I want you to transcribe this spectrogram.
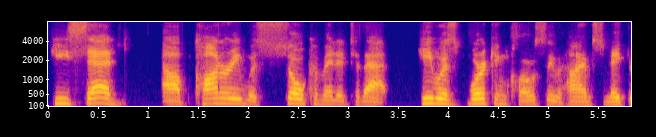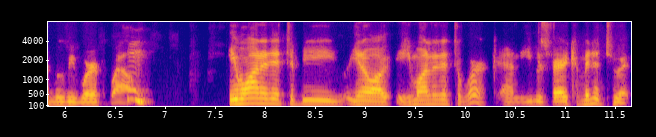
he said uh, Connery was so committed to that. He was working closely with Hyams to make the movie work well. Hmm. He wanted it to be, you know, he wanted it to work, and he was very committed to it.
